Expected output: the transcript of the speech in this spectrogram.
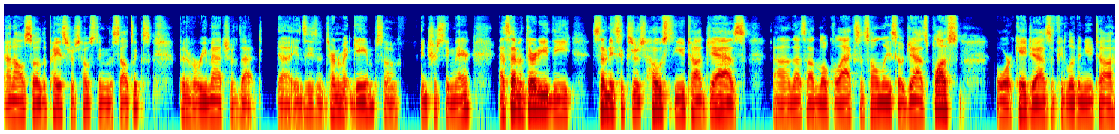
and also the Pacers hosting the Celtics. Bit of a rematch of that uh, in-season tournament game. So interesting there. At 7:30, the 76ers host the Utah Jazz. Uh, that's on local access only, so Jazz Plus or KJazz if you live in Utah,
